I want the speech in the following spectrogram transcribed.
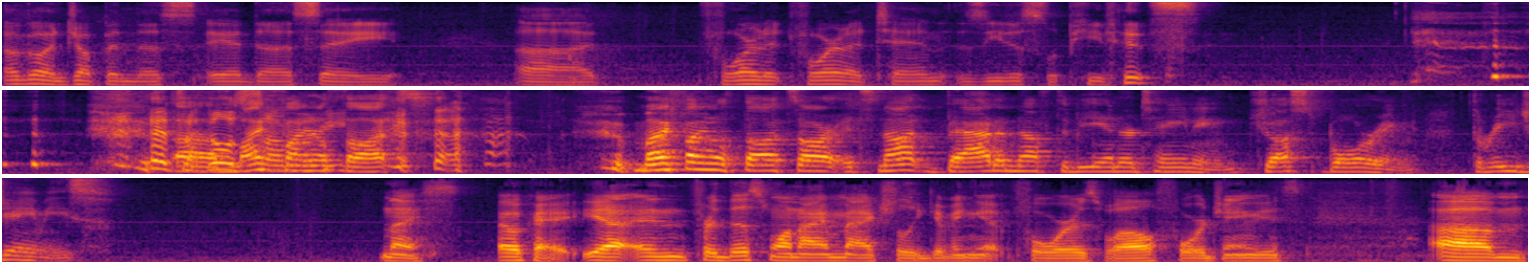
I'll go and jump in this and uh, say, uh, four out of four out of ten. Zetus Lapetus. That's a Uh, whole my summary. final thoughts. my final thoughts are: it's not bad enough to be entertaining, just boring. Three Jamies. Nice. Okay. Yeah. And for this one, I'm actually giving it four as well. Four Jamies. Um,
